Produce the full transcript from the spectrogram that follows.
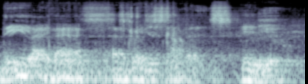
The Eli Vance has greatest confidence in you.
